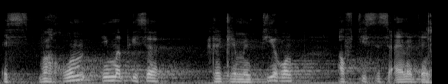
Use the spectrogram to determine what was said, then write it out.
Es, warum immer diese Reglementierung auf dieses eine Ding?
